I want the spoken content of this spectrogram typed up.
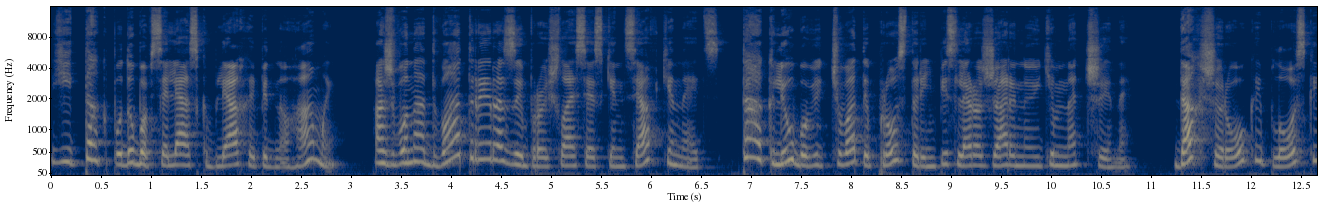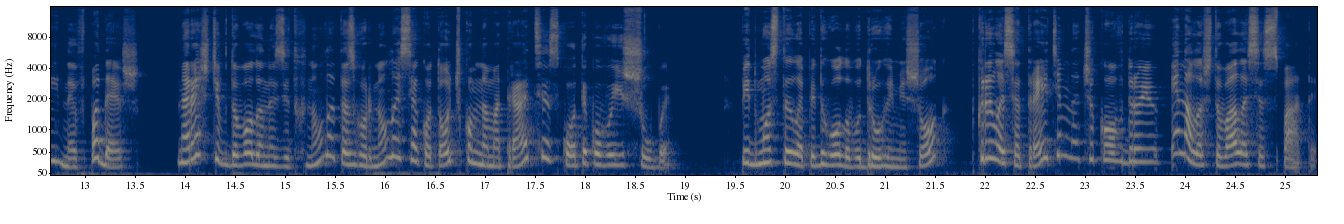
Їй так подобався ляск бляхи під ногами, аж вона два-три рази пройшлася з кінця в кінець. Так любо відчувати просторінь після розжареної кімнатчини. Дах широкий, плоский, не впадеш. Нарешті вдоволено зітхнула та згорнулася коточком на матраці з котикової шуби. Підмостила під голову другий мішок, вкрилася третім, наче ковдрою, і налаштувалася спати.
